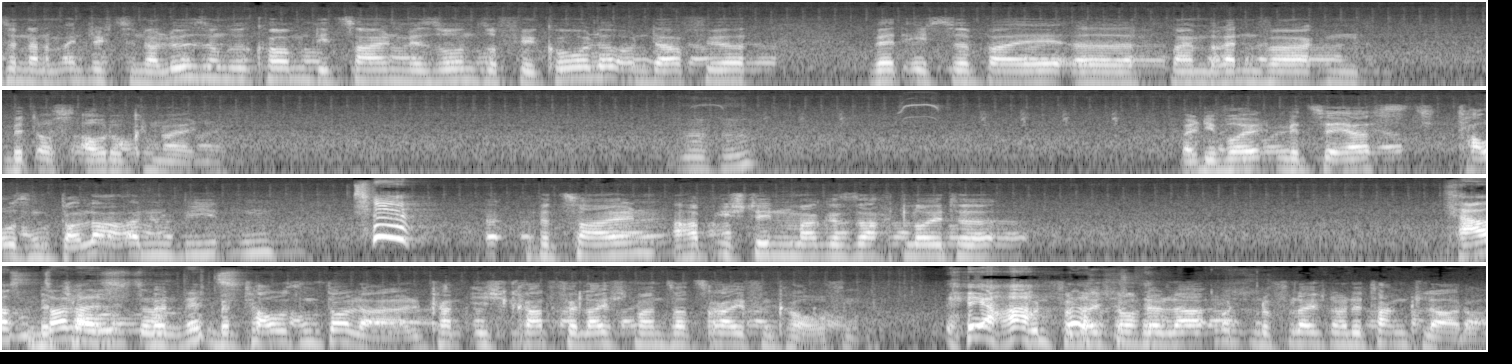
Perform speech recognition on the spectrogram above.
sind dann am endlich zu einer Lösung gekommen. Die zahlen mir so und so viel Kohle und dafür werde ich sie bei äh, meinem Rennwagen mit aufs Auto knallen. Mhm. Weil die wollten mir zuerst 1000 Dollar anbieten, Tja, bezahlen. Hab ich denen mal gesagt, Leute, 1000 mit, Dollar taus- ist doch ein mit, Witz. mit 1000 Dollar kann ich gerade vielleicht mal einen Satz Reifen kaufen. ja, Und vielleicht noch eine, La und vielleicht noch eine Tankladung.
